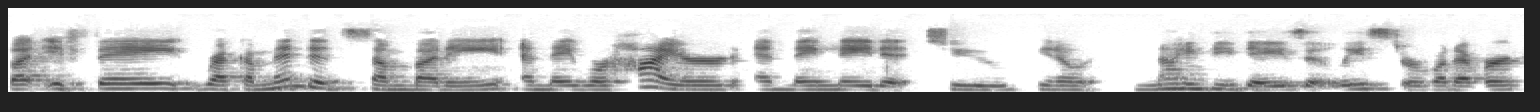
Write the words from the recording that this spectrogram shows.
But if they recommended somebody and they were hired and they made it to you know 90 days at least or whatever,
